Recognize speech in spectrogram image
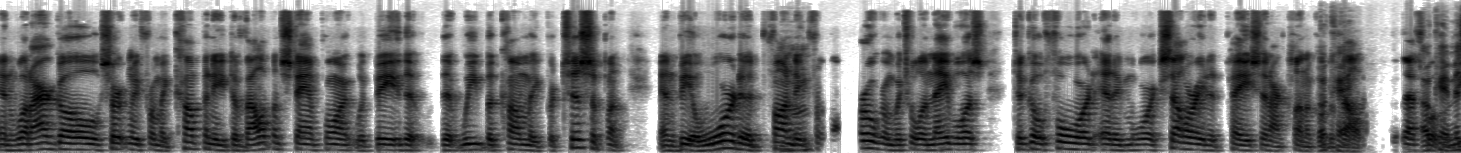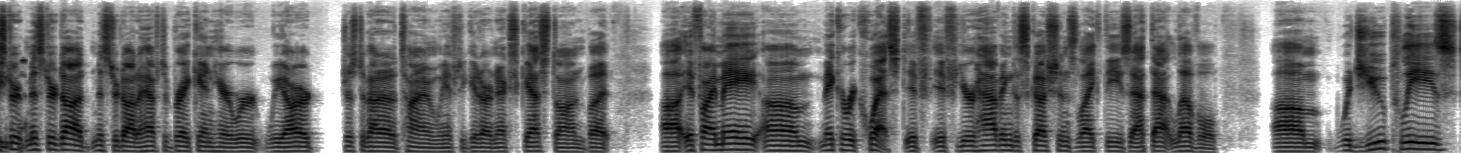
and what our goal, certainly from a company development standpoint, would be that, that we become a participant and be awarded funding mm-hmm. from that program, which will enable us to go forward at a more accelerated pace in our clinical okay. development. That's okay, Mr. Mr. Dodd, Mr. Dodd, I have to break in here. We're we are just about out of time. We have to get our next guest on, but uh, if I may um, make a request, if if you're having discussions like these at that level, um, would you please?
